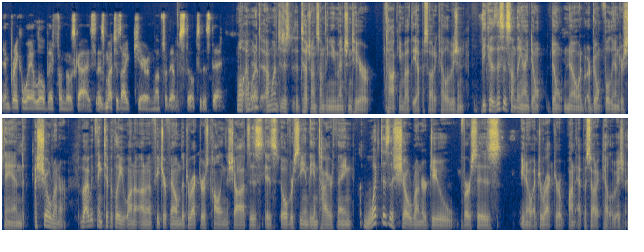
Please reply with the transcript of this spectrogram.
and break away a little bit from those guys. As much as I care and love for them, still to this day. Well, I wanted to, I wanted to just touch on something you mentioned here talking about the episodic television because this is something I don't don't know or don't fully understand. A showrunner, I would think typically on a, on a feature film, the director is calling the shots, is is overseeing the entire thing. What does the showrunner do versus you know a director on episodic television?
